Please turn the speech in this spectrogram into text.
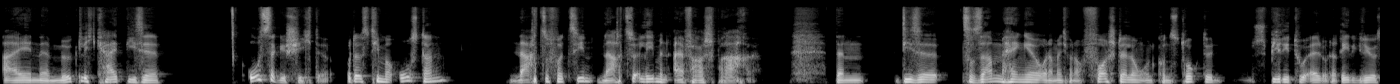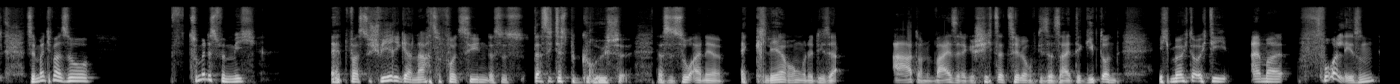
eine Möglichkeit, diese Ostergeschichte oder das Thema Ostern nachzuvollziehen, nachzuerleben in einfacher Sprache. Denn diese Zusammenhänge oder manchmal auch Vorstellungen und Konstrukte, spirituell oder religiös, sind manchmal so, zumindest für mich, etwas schwieriger nachzuvollziehen, dass es, dass ich das begrüße, dass es so eine Erklärung oder diese Art und Weise der Geschichtserzählung auf dieser Seite gibt. Und ich möchte euch die einmal vorlesen,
